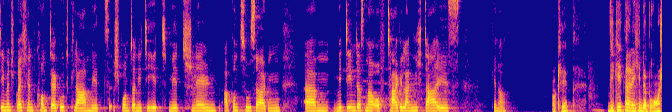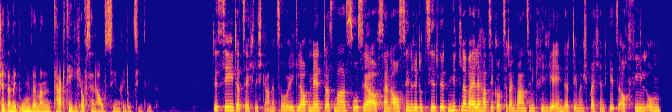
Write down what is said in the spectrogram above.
Dementsprechend kommt er gut klar mit Spontanität, mit schnellen Ab- und Zusagen, ähm, mit dem, dass man oft tagelang nicht da ist. Genau. Okay. Wie geht man eigentlich in der Branche damit um, wenn man tagtäglich auf sein Aussehen reduziert wird? Das sehe ich tatsächlich gar nicht so. Ich glaube nicht, dass man so sehr auf sein Aussehen reduziert wird. Mittlerweile hat sich Gott sei Dank wahnsinnig viel geändert. Dementsprechend geht es auch viel um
